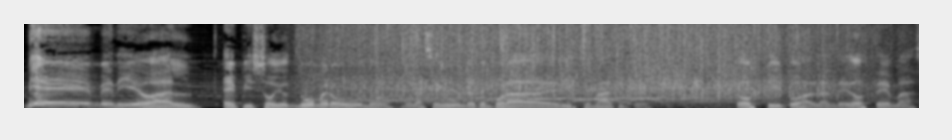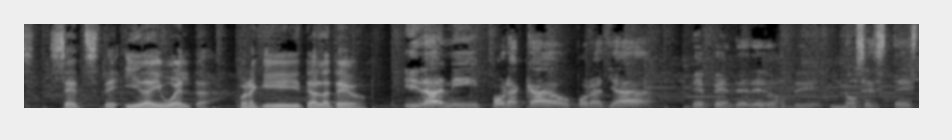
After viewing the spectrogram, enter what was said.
Bienvenido al episodio número uno de la segunda temporada de Distemático. Dos tipos hablan de dos temas, sets de ida y vuelta. Por aquí te habla Teo. Y Dani, por acá o por allá, depende de donde nos estés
